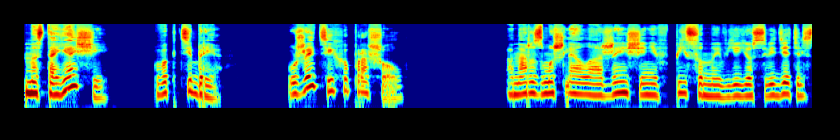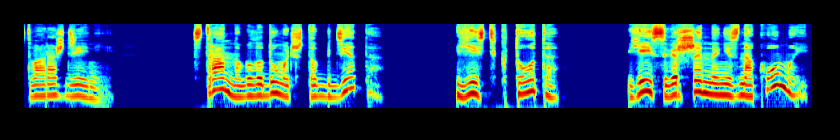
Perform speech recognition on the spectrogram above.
Настоящий, в октябре, уже тихо прошел. Она размышляла о женщине, вписанной в ее свидетельство о рождении. Странно было думать, что где-то есть кто-то, ей совершенно незнакомый,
